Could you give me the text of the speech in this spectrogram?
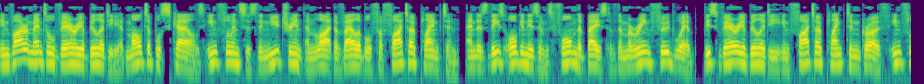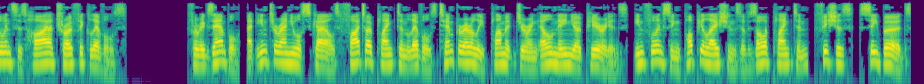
Environmental variability at multiple scales influences the nutrient and light available for phytoplankton, and as these organisms form the base of the marine food web, this variability in phytoplankton growth influences higher trophic levels. For example, at interannual scales phytoplankton levels temporarily plummet during El Niño periods, influencing populations of zooplankton, fishes, sea birds,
